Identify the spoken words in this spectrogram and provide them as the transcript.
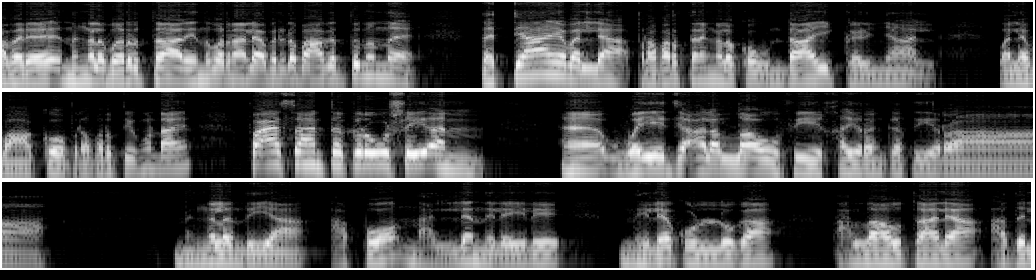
അവരെ നിങ്ങൾ വെറുത്താൽ എന്ന് പറഞ്ഞാൽ അവരുടെ ഭാഗത്ത് നിന്ന് തെറ്റായ വല്ല പ്രവർത്തനങ്ങളൊക്കെ ഉണ്ടായിക്കഴിഞ്ഞാൽ വല്ല വാക്കോ പ്രവൃത്തിയോ ഉണ്ടായ ഫാസാൻ തക്റൂ വയജ് അലല്ലാഹു ഫീ ഖൈറൻ കസീറ. നിങ്ങൾ എന്ത് ചെയ്യുക അപ്പോൾ നല്ല നിലയിൽ നിലകൊള്ളുക. അള്ളാഹു താല അതിൽ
